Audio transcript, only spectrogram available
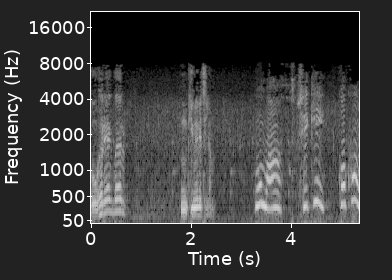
ও ঘরে একবার উঁকি মেরেছিলাম। ও মা সে কি? কখন?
